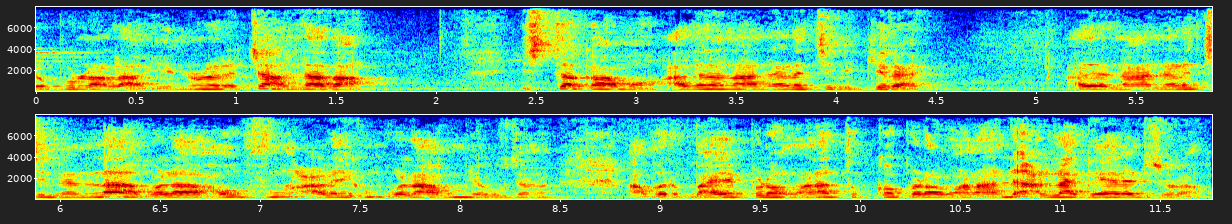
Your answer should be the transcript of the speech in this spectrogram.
ரப்புன் அல்லாஹ் என்னோட எச்சம் அல்லா தான் இஸ்தகாமோ அதில் நான் நினச்சி நிற்கிறேன் அதில் நான் நினச்சி நின்னா வலா ஹவுஃபும் அலைகும் வலாகும் யோசனும் அவர் பயப்பட வேணாம் துக்கப்பட வேணான்னு அல்லாஹ் கேரண்டி சொல்கிறான்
